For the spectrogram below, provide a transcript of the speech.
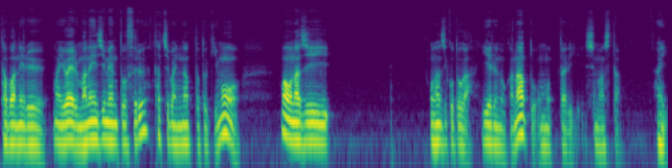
束ねる、まあ、いわゆるマネジメントをする立場になった時も、まあ、同じ同じことが言えるのかなと思ったりしました。はい、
